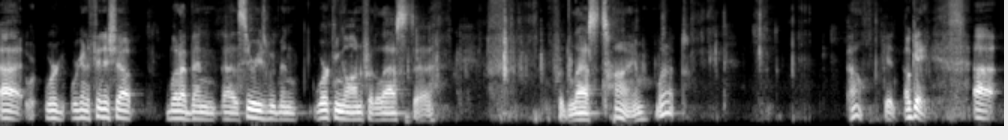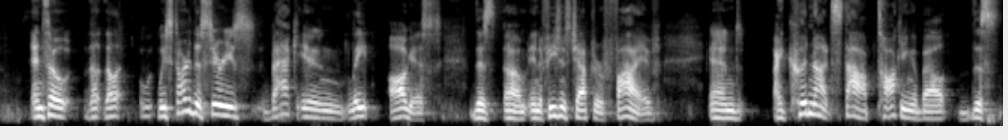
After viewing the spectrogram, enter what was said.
Uh, we're we're going to finish up what I've been uh, the series we've been working on for the last uh, for the last time. What? Oh, good. Okay, uh, and so the, the, we started this series back in late August. This um, in Ephesians chapter five, and I could not stop talking about this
